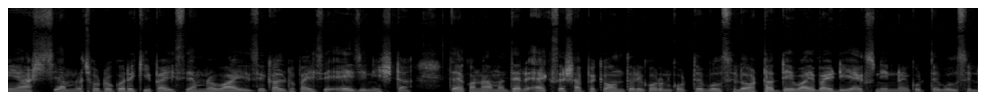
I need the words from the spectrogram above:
নিয়ে আসছি। আমরা ছোট করে কি পাইছি? আমরা ওয়াই ইজিক্যাল টু পাইছি এই জিনিসটা। তো এখন আমাদের এক্সের সাপেক্ষে অন্তরীকরণ করতে বলছিল, অর্থাৎ d y by d x নির্ণয় করতে বলছিল।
